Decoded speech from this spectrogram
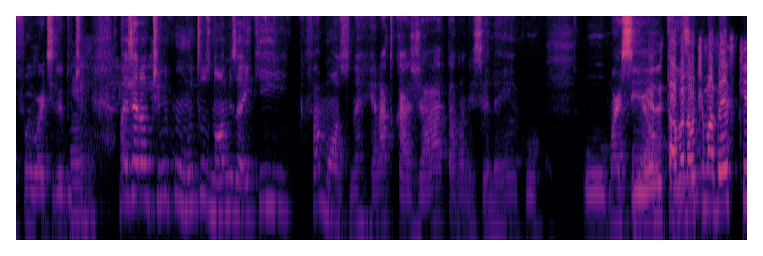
foi o artilheiro do time. Hum. Mas era um time com muitos nomes aí que famosos, né? Renato Cajá estava nesse elenco. O Marcial. E ele estava na última vez que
